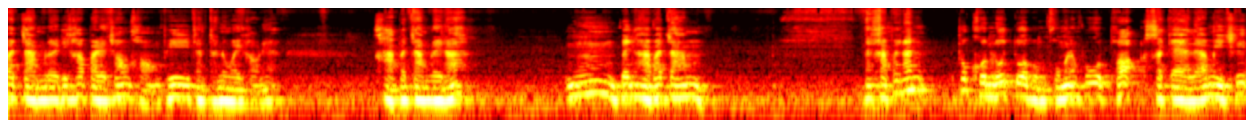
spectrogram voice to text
ประจำเลยที่เข้าไปในช่องของพี่ธนธนวยเขาเนี่ย ขาประจำเลยนะ อืม เป็นขาประจำนะครับ เพราะฉะนั้นพวกคุณรู้ตัวผมคงไม่ต้องพูด เพราะสแกนแล้วมีชื่อ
